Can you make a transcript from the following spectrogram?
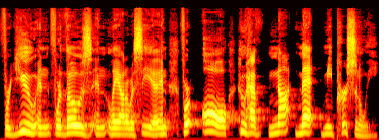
for you and for those in Laodicea and for all who have not met me personally.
